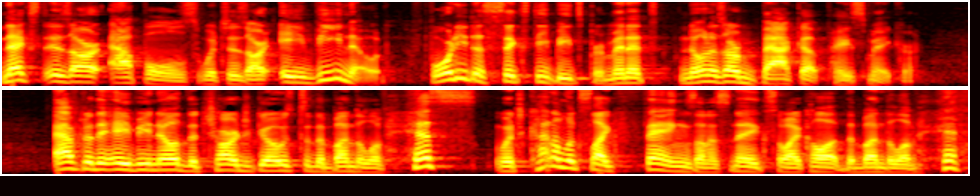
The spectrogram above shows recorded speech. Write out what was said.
Next is our apples, which is our AV node, 40 to 60 beats per minute, known as our backup pacemaker. After the AV node, the charge goes to the bundle of His, which kind of looks like fangs on a snake, so I call it the bundle of Hith.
